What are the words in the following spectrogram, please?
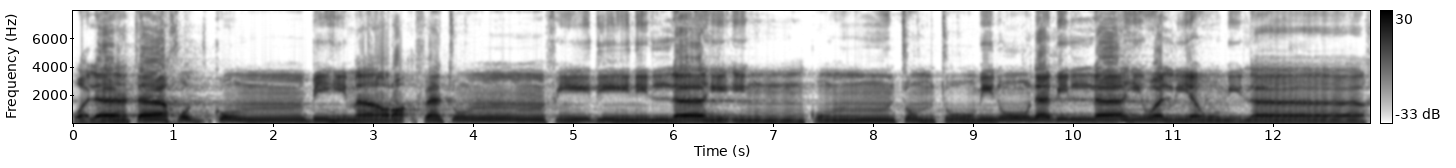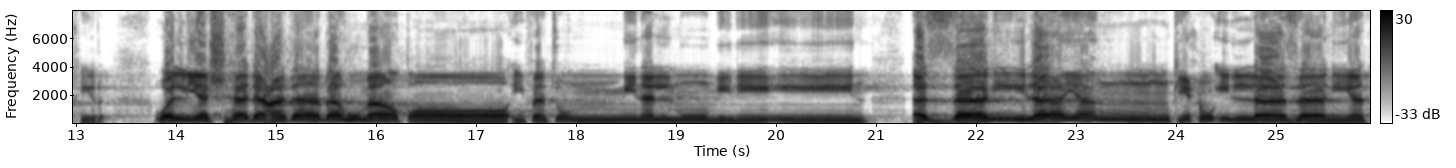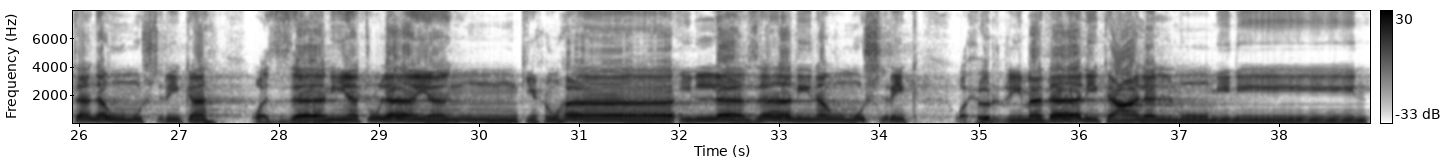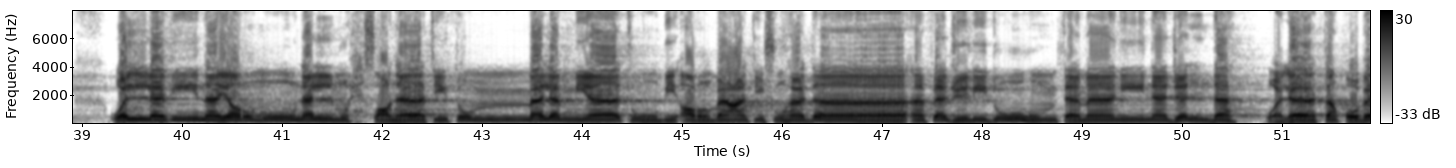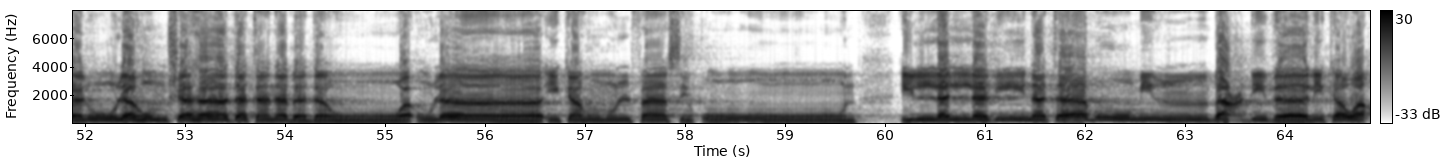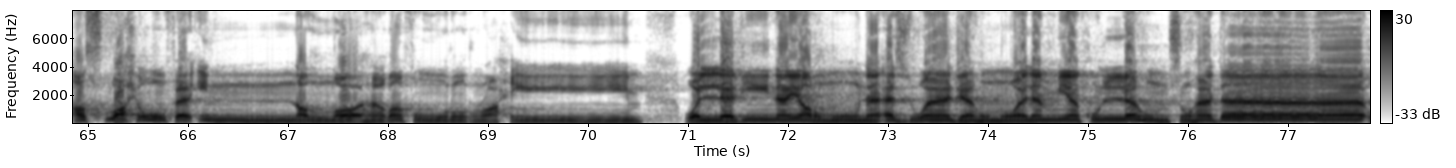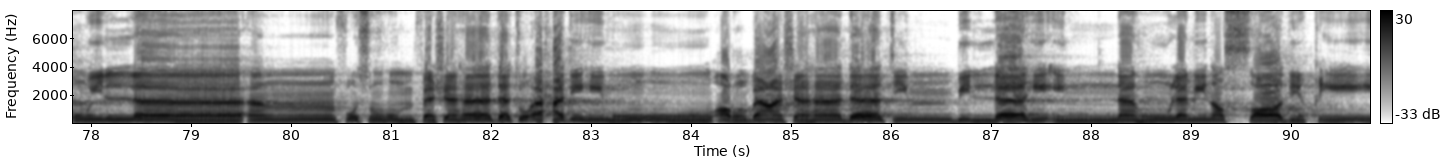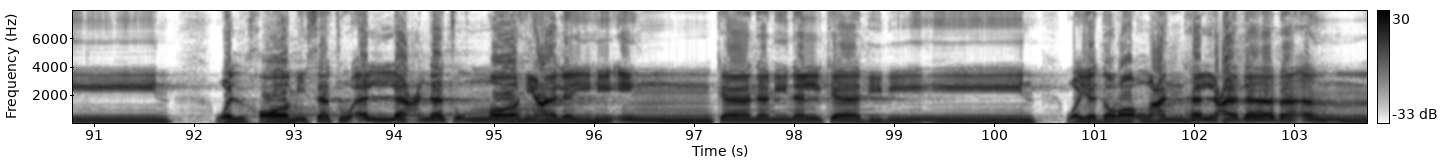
ولا تاخذكم بهما رأفة في دين الله إن كنتم تؤمنون بالله واليوم الآخر وليشهد عذابهما طائفة من المؤمنين الزاني لا ينكح إلا زانية أو مشركة والزانية لا ينكحها إلا زان أو مشرك وحرم ذلك على المؤمنين. والذين يرمون المحصنات ثم لم ياتوا بأربعة شهداء فاجلدوهم ثمانين جلدة ولا تقبلوا لهم شهادة ابدا وأولئك هم الفاسقون إلا الذين تابوا من بعد ذلك وأصلحوا فإن الله غفور رحيم والذين يرمون أزواجهم ولم يكن لهم شهداء إلا أنفسهم فشهادة أحدهم أربع شهادات بالله إنه لمن الصادقين والخامسة اللعنه الله عليه إن كان من الكاذبين ويدرأ عنها العذاب أن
